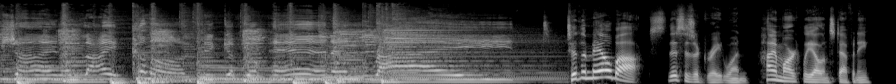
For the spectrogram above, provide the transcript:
Shine a light, come on, pick up your pen and write. To the mailbox. This is a great one. Hi, Mark, Liel, and Stephanie.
